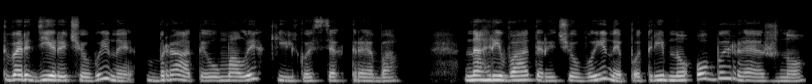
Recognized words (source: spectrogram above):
Тверді речовини брати у малих кількостях треба. Нагрівати речовини потрібно обережно,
